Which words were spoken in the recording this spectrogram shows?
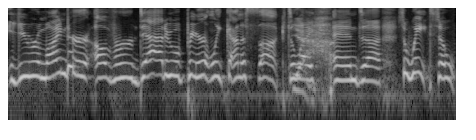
you remind her of her dad, who apparently kind of sucked. Yeah. Like, and uh, so wait, so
